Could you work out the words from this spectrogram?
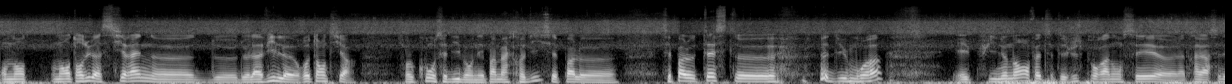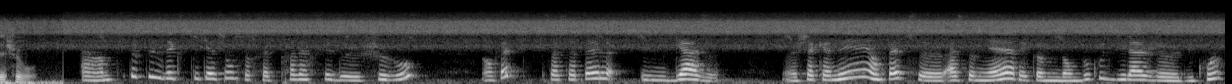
on, a entendu la sirène euh, de, la ville retentir. Sur le coup on s'est dit bon, on n'est pas mercredi, c'est pas le pas le test du mois. Et puis non non en fait c'était juste pour annoncer la traversée des chevaux. Alors un petit peu plus d'explications sur cette traversée de chevaux. En fait, ça s'appelle une gaze. Euh, chaque année, en fait, euh, à Sommières, et comme dans beaucoup de villages euh, du coin,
